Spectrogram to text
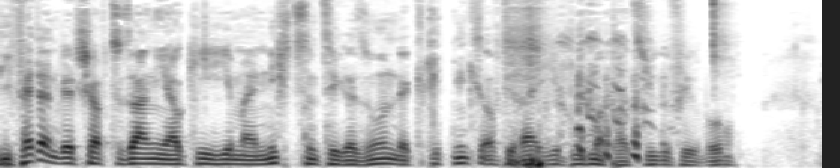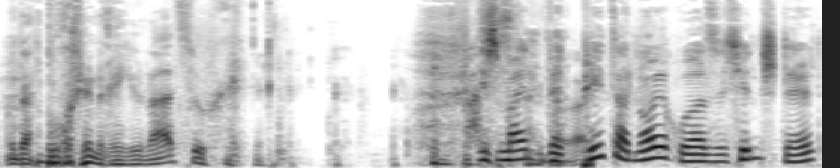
die Vetternwirtschaft zu sagen, ja, okay, hier mein nichtsnutziger Sohn, der kriegt nichts auf die Reihe, hier buch mal ein paar Züge für Bo. Und dann buch den Regionalzug. Ich meine, wenn Peter Neurohr sich hinstellt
